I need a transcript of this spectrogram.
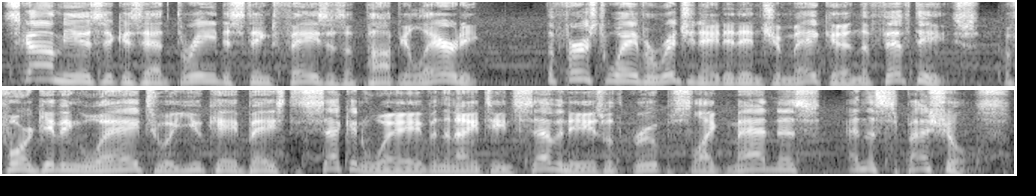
Ska music has had three distinct phases of popularity. The first wave originated in Jamaica in the 50s, before giving way to a UK based second wave in the 1970s with groups like Madness and the Specials.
